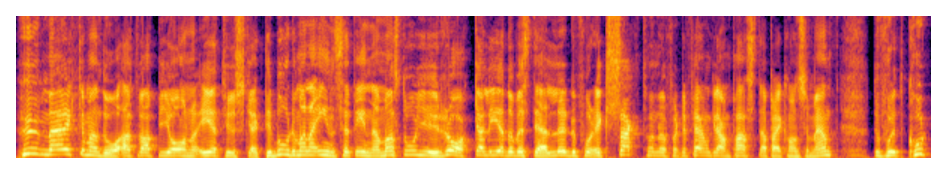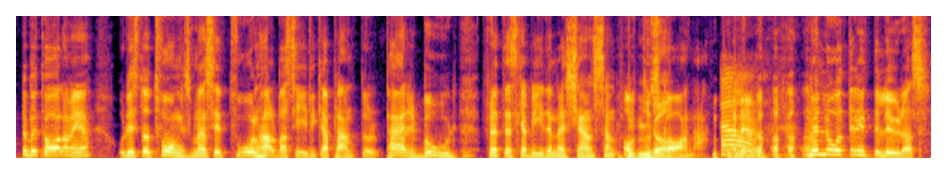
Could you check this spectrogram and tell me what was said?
Hur märker man då att Vapiano är tyskägt? Det borde man ha insett innan. Man står ju i raka led och beställer, du får exakt 145 gram pasta per konsument, du får ett kort att betala med och det står tvångsmässigt 2,5 basilikaplantor per bord för att det ska bli den där känslan av Toscana. Eller hur? Men låt er inte luras.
